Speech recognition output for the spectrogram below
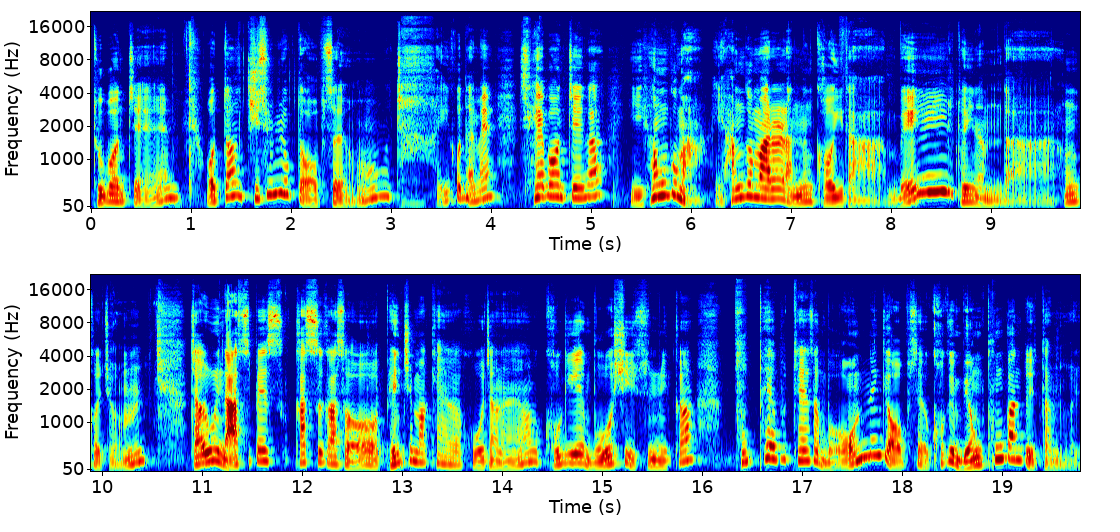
두 번째, 어떠한 기술력도 없어요. 자, 이거 다음에 세 번째가 이 현금화, 이 현금화를 낳는 거이다. 매일 돈이 남는다 는 거죠. 자, 우리 나스베가스 가서 벤치마킹 해갖고 오잖아요. 거기에 무엇이 있습니까? 부패부터 해서 뭐 없는 게 없어요. 거기 명품관도 있다는 거죠.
